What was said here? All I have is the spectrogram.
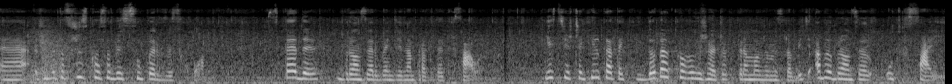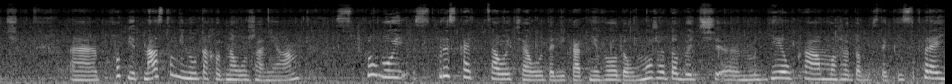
e, żeby to wszystko sobie super wyschło wtedy bronzer będzie naprawdę trwały. Jest jeszcze kilka takich dodatkowych rzeczy, które możemy zrobić, aby bronzer utrwalić. E, Po 15 minutach od nałożenia spróbuj spryskać całe ciało delikatnie wodą. Może to być e, mgiełka, może to być taki spray,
